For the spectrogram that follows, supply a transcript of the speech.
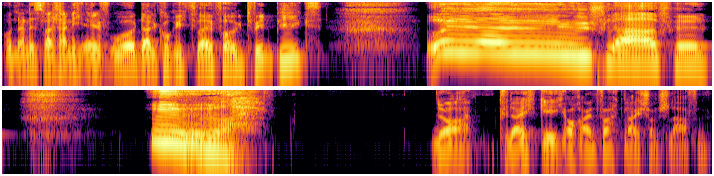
Und dann ist wahrscheinlich 11 Uhr dann gucke ich zwei Folgen Twin Peaks. Und schlafen. Ja, vielleicht gehe ich auch einfach gleich schon schlafen.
